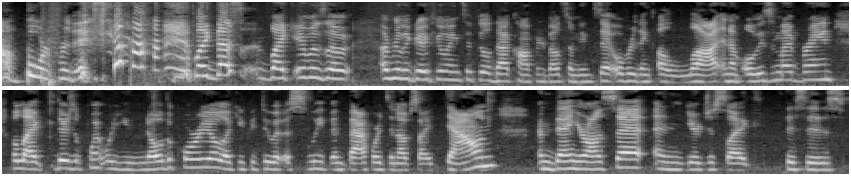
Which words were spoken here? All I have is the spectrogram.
I'm born for this. like that's like it was a a really great feeling to feel that confident about something because I overthink a lot and I'm always in my brain. But like, there's a point where you know the choreo, like you could do it asleep and backwards and upside down, and then you're on set and you're just like, this is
